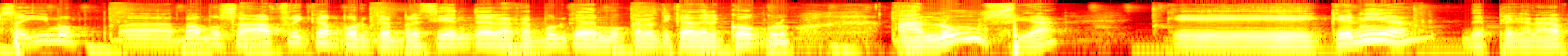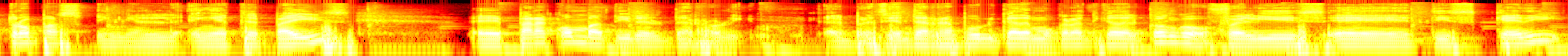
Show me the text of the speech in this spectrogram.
seguimos, ah, vamos a África porque el presidente de la República Democrática del Congo anuncia que Kenia desplegará tropas en, el, en este país eh, para combatir el terrorismo. El presidente de la República Democrática del Congo, Félix eh, Tshisekedi,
